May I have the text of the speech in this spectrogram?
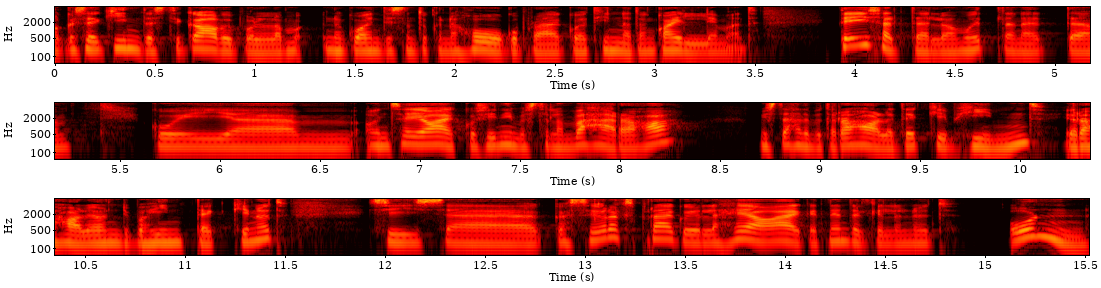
aga see kindlasti ka võib-olla nagu andis natukene hoogu praegu, et hinnad on kallimad. teisalt jälle ma mõtlen, et äh, kui ähm, on see aeg, kus inimestel on vähe raha mis tähendab, et rahale tekib hind ja rahale on juba hind tekkinud, siis äh, kas ei oleks praegu jälle hea aeg, et nendel, kellel nüüd on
